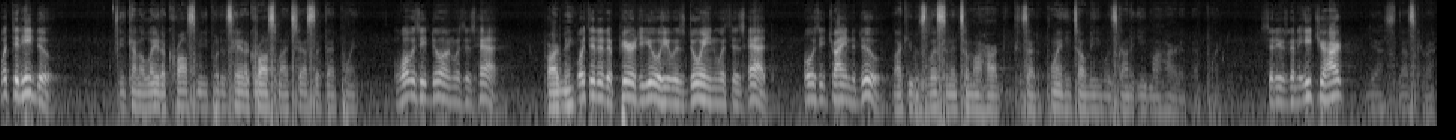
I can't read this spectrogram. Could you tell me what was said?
What did he do? He kind of laid across me, put his head across my chest at that point. What was he doing with his head? Pardon me? What did it appear to you he was doing with his head? What was he trying to do? Like he was listening to my heart, because at a point he told me he was going to eat my heart at that point. He said he was going to eat your heart? Yes, that's correct.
